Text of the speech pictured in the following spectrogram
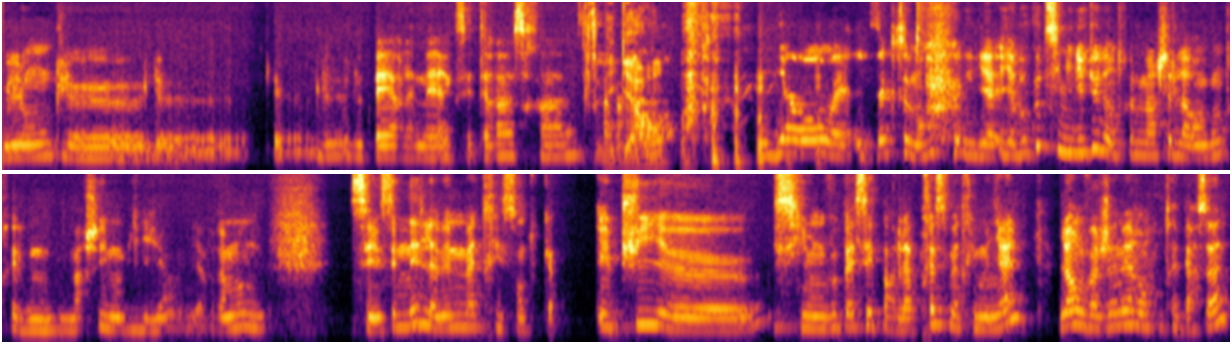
l'oncle, le, le, père, la mère, etc. sera, les garants. les garants, ouais, exactement. Il y, a, il y, a, beaucoup de similitudes entre le marché de la rencontre et le marché immobilier. Hein. Il y a vraiment, c'est né de la même matrice en tout cas. Et puis, euh, si on veut passer par la presse matrimoniale, là, on va jamais rencontrer personne.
